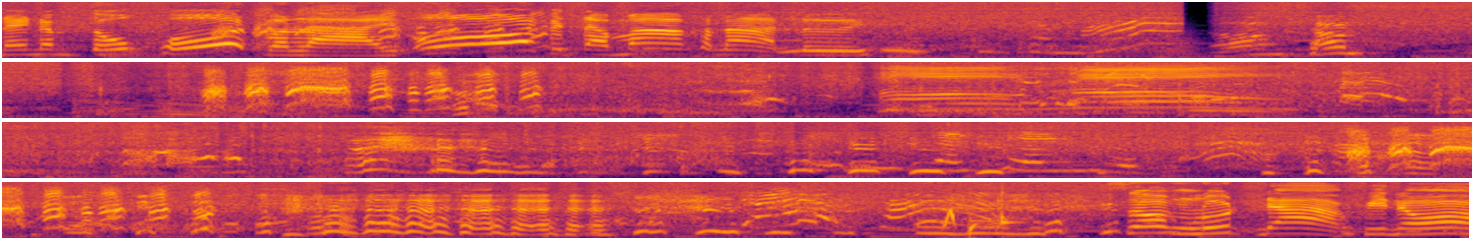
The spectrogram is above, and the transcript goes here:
ในน้ำตกโพดบหลาย โอ้ยเป็นตามาขนาดเลยสองสาม ส่งรุดดาก พี่น้อง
